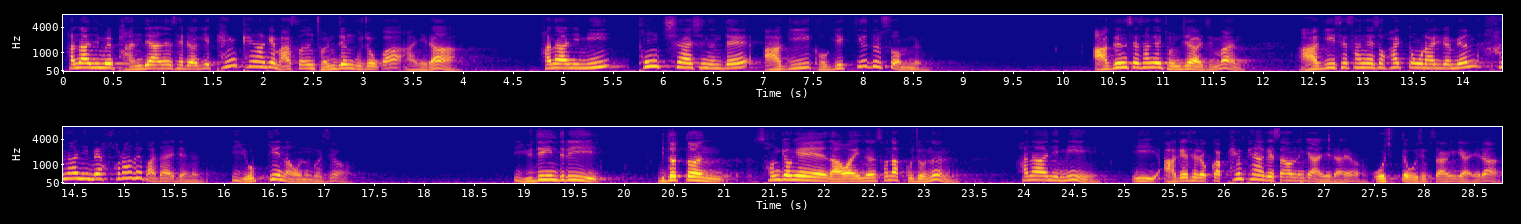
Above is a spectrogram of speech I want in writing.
하나님을 반대하는 세력이 팽팽하게 맞서는 전쟁 구조가 아니라 하나님이 통치하시는데 악이 거기에 끼어들 수 없는 악은 세상에 존재하지만 악이 세상에서 활동을 하려면 하나님의 허락을 받아야 되는 이 욥기에 나오는 거죠. 유대인들이 믿었던 성경에 나와 있는 선악 구조는 하나님이 이 악의 세력과 팽팽하게 싸우는 게 아니라요. 50대 50 싸우는 게 아니라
